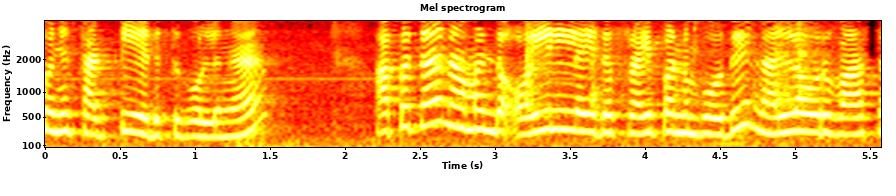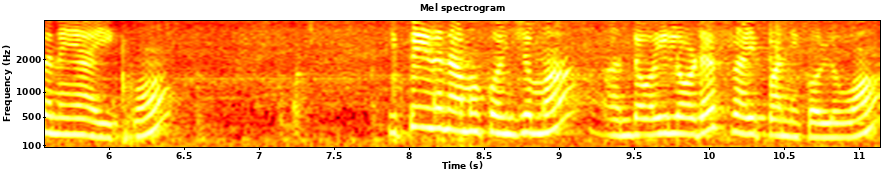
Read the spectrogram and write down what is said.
கொஞ்சம் தட்டி எடுத்துக்கொள்ளுங்க. அப்போ தான் நாம் இந்த ஆயிலில் இதை ஃப்ரை பண்ணும்போது நல்ல ஒரு வாசனையாக இருக்கும். இப்போ இதை நாம் கொஞ்சமாக அந்த ஆயிலோட ஃப்ரை பண்ணிக்கொள்ளுவோம்.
